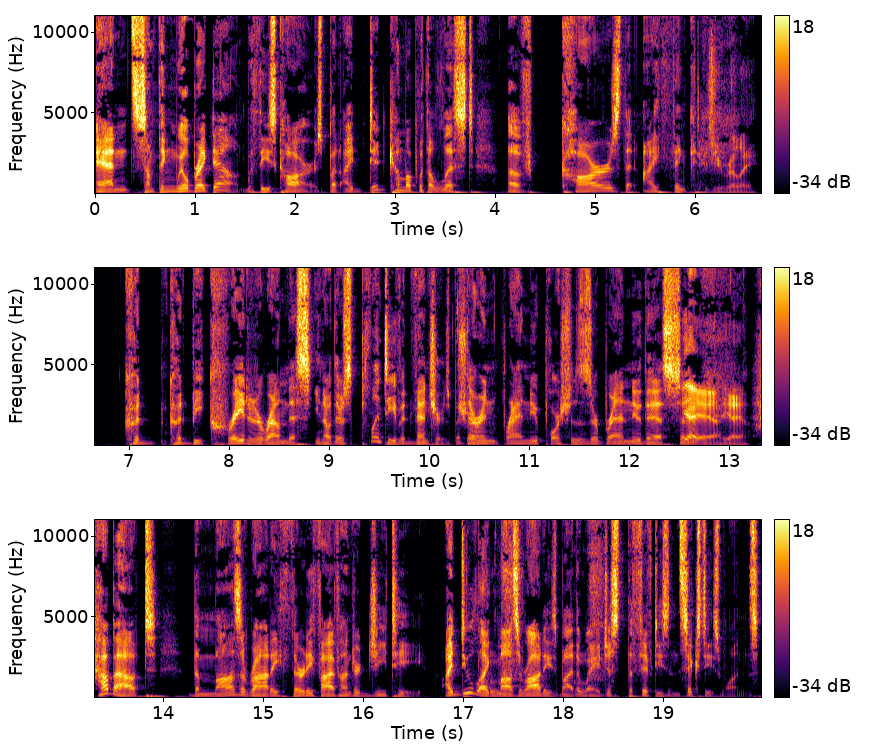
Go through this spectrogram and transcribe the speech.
and something will break down with these cars. But I did come up with a list of cars that I think Did you really? could could be created around this. You know, there's plenty of adventures, but they're in brand new Porsches or brand new this. and Yeah, yeah, yeah, yeah. How about the Maserati 3500 GT? I do like Maseratis, by the way, just the 50s and 60s ones.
